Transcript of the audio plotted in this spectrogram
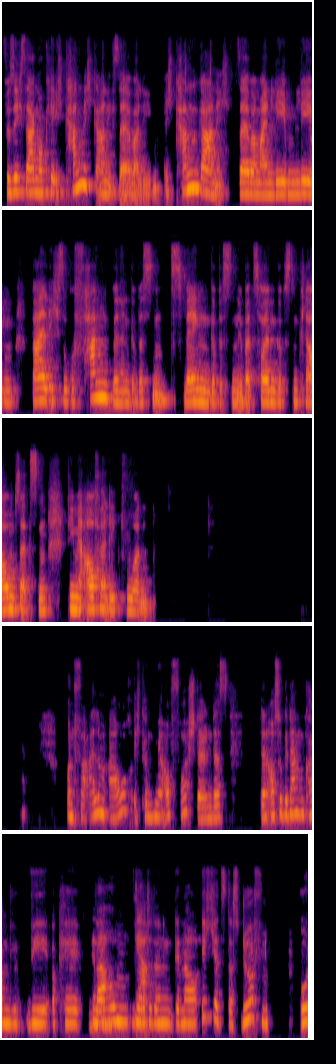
für sich sagen, okay, ich kann mich gar nicht selber lieben. Ich kann gar nicht selber mein Leben leben, weil ich so gefangen bin in gewissen Zwängen, gewissen Überzeugungen, gewissen Glaubenssätzen, die mir auferlegt wurden. Und vor allem auch, ich könnte mir auch vorstellen, dass dann auch so Gedanken kommen wie, okay, genau. warum ja. sollte denn genau ich jetzt das dürfen, wo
